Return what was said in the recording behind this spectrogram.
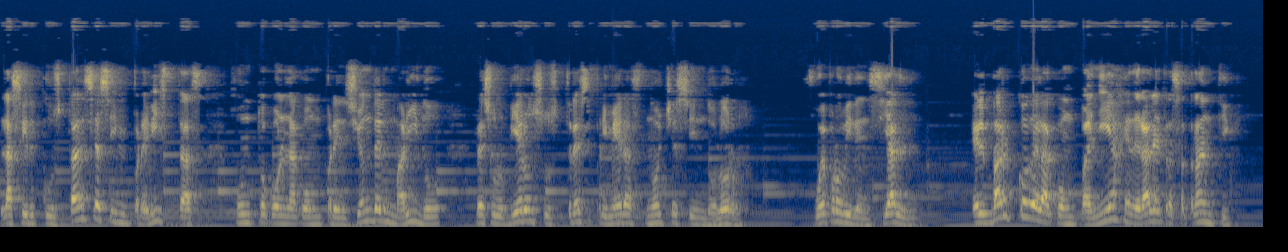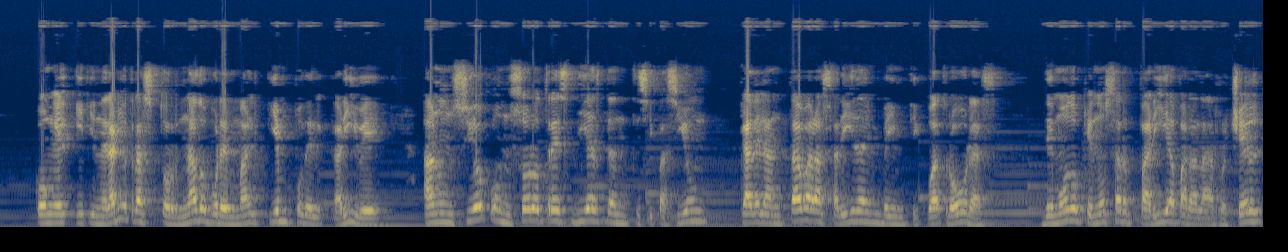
las circunstancias imprevistas, junto con la comprensión del marido, resolvieron sus tres primeras noches sin dolor. Fue providencial. El barco de la Compañía General de Transatlantic, con el itinerario trastornado por el mal tiempo del Caribe, anunció con solo tres días de anticipación que adelantaba la salida en 24 horas, de modo que no zarparía para La Rochelle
